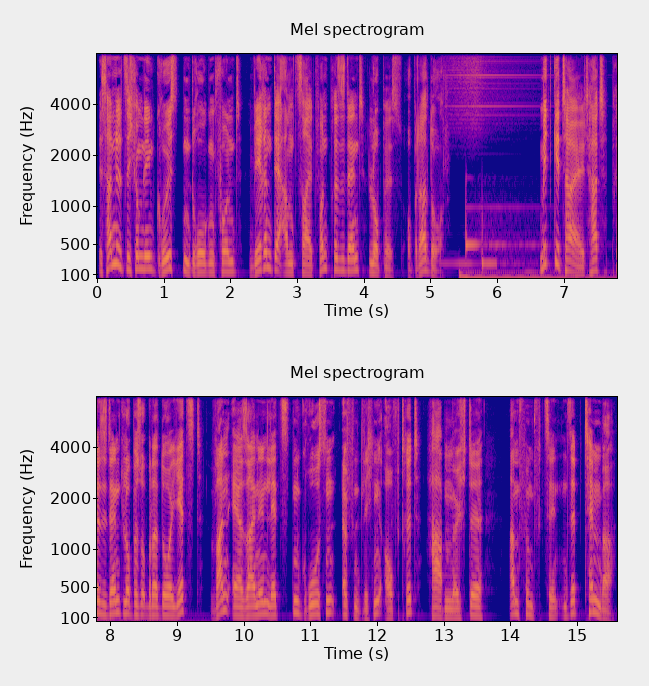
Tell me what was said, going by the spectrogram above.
Es handelt sich um den größten Drogenfund während der Amtszeit von Präsident López Obrador. Mitgeteilt hat Präsident López Obrador jetzt, wann er seinen letzten großen öffentlichen Auftritt haben möchte, am 15. September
